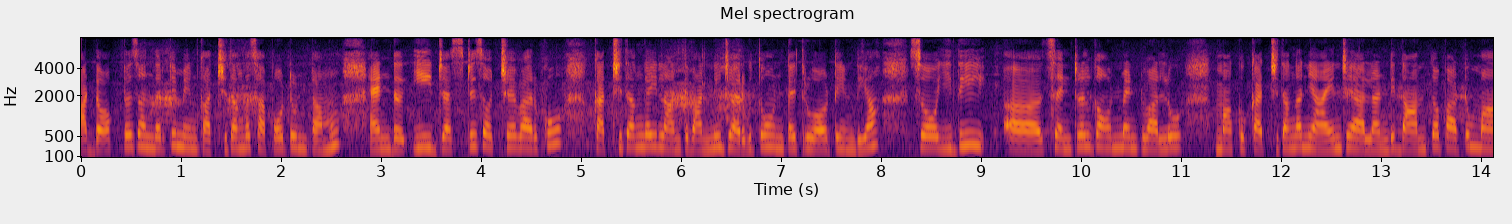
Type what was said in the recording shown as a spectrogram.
ఆ డాక్టర్స్ అందరికీ మేము ఖచ్చితంగా సపోర్ట్ ఉంటాము. అండ్ ఈ జస్టిస్ వచ్చే వరకు ఖచ్చితంగా ఇలాంటివన్నీ జరుగుతూ ఉంటాయి త్రూ అవుట్ ఇండియా సో ఇది సెంట్రల్ గవర్నమెంట్ వాళ్ళు మాకు ఖచ్చితంగా న్యాయం చేయాలండి. దాంతోపాటు మా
